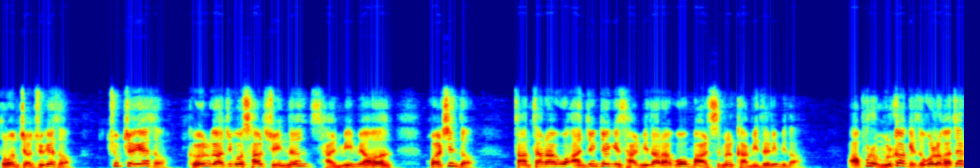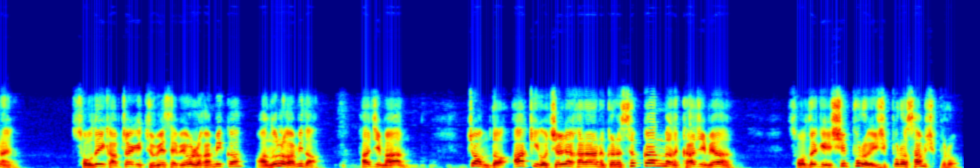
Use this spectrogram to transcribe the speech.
돈 저축해서 축적해서 그걸 가지고 살 수 있는 삶이면 훨씬 더 탄탄하고 안정적인 삶이다라고 말씀을 감히 드립니다. 앞으로 물가 계속 올라가잖아요. 소득이 갑자기 두 배, 세 배 올라갑니까? 안 올라갑니다. 하지만 좀 더 아끼고 전략하라는 그런 습관만 가지면 소득이 10%, 20%, 30%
